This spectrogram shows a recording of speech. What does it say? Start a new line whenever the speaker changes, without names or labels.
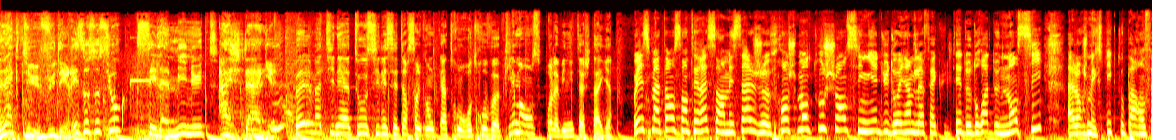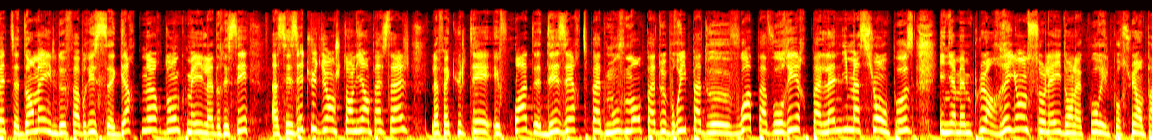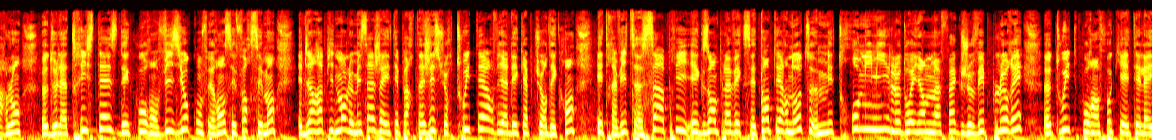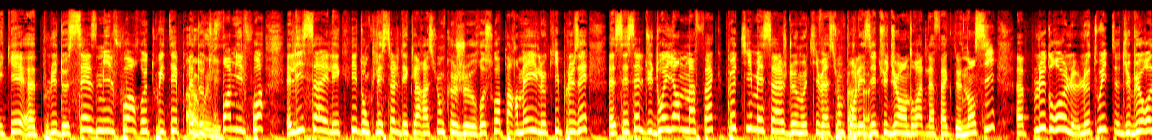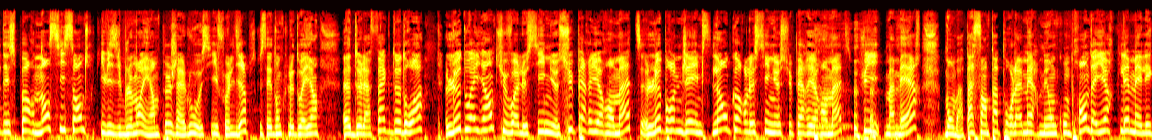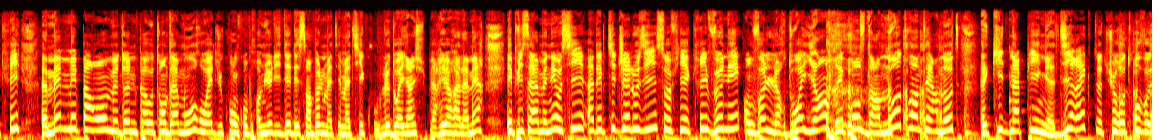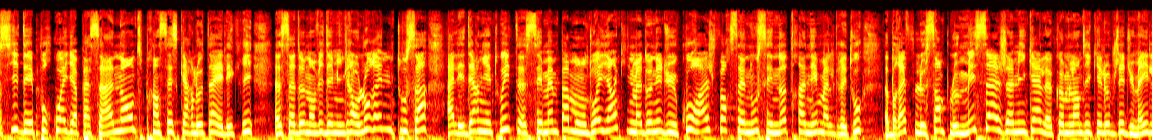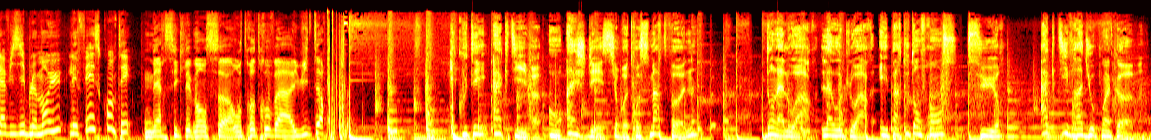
L'actu vue des réseaux sociaux, c'est la minute hashtag.
Belle matinée à tous, il est 7h54, on retrouve Clémence pour la minute hashtag.
Oui, ce matin, on s'intéresse à un message franchement touchant signé du doyen de la faculté de droit de Nancy. Alors, je m'explique, tout part en fait d'un mail de Fabrice Gartner, donc mail adressé à ses étudiants. Je t'en lis un passage. La faculté est froide, déserte, pas de mouvement, pas de bruit, pas de voix, pas vos rires, pas l'animation oppose. Il n'y a même plus un rayon de soleil dans la cour. Il poursuit en parlant de la tristesse des cours en visioconférence et forcément, eh bien rapidement, le message a été partagé sur Twitter via des captures d'écran et très vite, ça a pris exemple avec cet internaute. Mais trop mimi, le doyen de ma fac, je vais pleurer. Euh, tweet pour info qui a été liké euh, plus de 16 000 fois, retweeté près
Ah
de
oui.
3 000 fois. Lisa, elle écrit donc les seules déclarations que je reçois par mail, qui plus est, euh, c'est celle du doyen de ma fac. Petit message de motivation pour les étudiants en droit de la fac de Nancy. Plus drôle, le tweet du bureau des sports Nancy Centre, qui visiblement est un peu jaloux aussi, il faut le dire, puisque c'est donc le doyen euh, de la fac de droit. Le doyen, tu vois le signe supérieur en maths. LeBron James, là encore le signe supérieur en maths. Puis ma mère. Bon, bah pas sympa pour la mère, mais on comprend. D'ailleurs, Clem, elle écrit euh, Même mes parents me donnent pas autant d'amour. Ouais, du coup, on comprend mieux l'idée des symboles mathématiques où le doyen est supérieur à la mère. Et puis, ça a mené aussi à des petites jalousies. Sophie écrit Venez, on vole leur doyen. Réponse d'un autre internaute. Euh, Kidnapping direct. Tu retrouves aussi des Pourquoi il y a pas ça à Nantes. Princesse Carlotta, elle écrit euh, Ça donne envie d'émigrer en Lorraine, tout ça. Allez, dernier tweet. C'est même pas mon doyen qui m'a donné du courage. Force à nous, c'est notre année malgré tout. Bref, le simple message amical, comme l'indiquait l'objet du mail, a visiblement eu l'effet escompté.
Merci Clémence, on te retrouve à 8h.
Écoutez Active en HD sur votre smartphone, dans la Loire, la Haute-Loire et partout en France, sur activeradio.com.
